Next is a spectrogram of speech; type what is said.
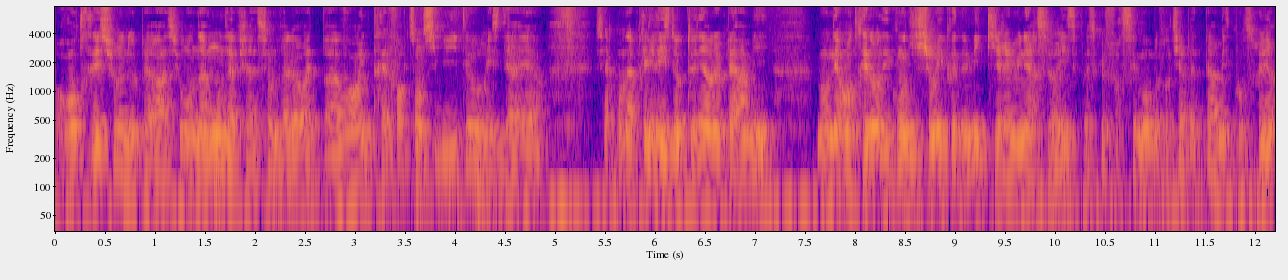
rentrer sur une opération en amont de la création de valeur et de ne pas avoir une très forte sensibilité au risque derrière. C'est-à-dire qu'on a pris le risque d'obtenir le permis, mais on est rentré dans des conditions économiques qui rémunèrent ce risque parce que forcément, bah, quand il n'y a pas de permis de construire,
